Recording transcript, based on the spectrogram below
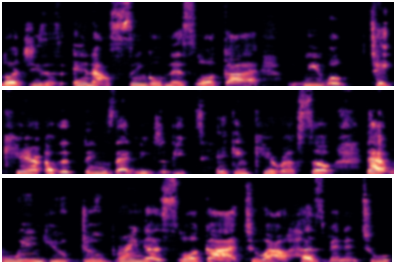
Lord Jesus, in our singleness, Lord God, we will take care of the things that need to be taken care of so that when you do bring us, Lord God, to our husband and to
